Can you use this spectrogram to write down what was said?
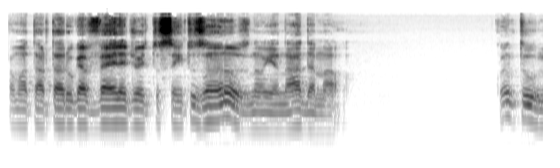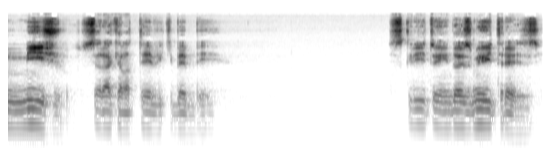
Para uma tartaruga velha de 800 anos não ia nada mal. Quanto mijo será que ela teve que beber? Escrito em 2013.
